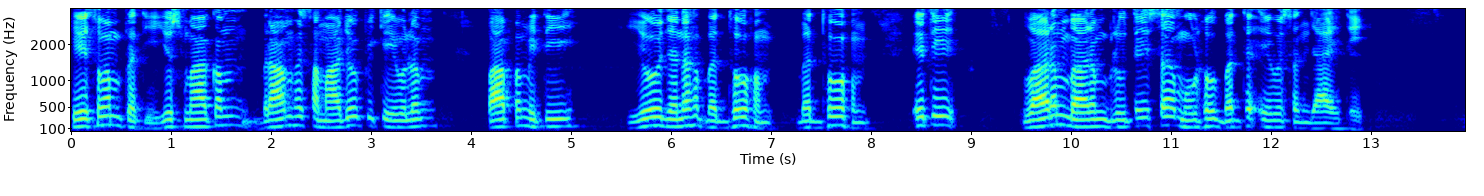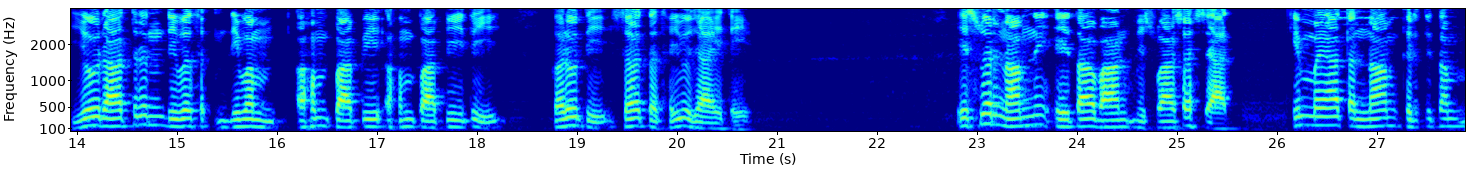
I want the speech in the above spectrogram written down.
केशव प्रति। युष्माक ब्राह्म केवलं पापमिति यो जन बद्धोहम बद्धोहम इति वारं वारं ब्रूते स मूढ़ो बद्ध एव संजायते। यो रात्रन दिवस दिवम अहम पापी अहम पापी इति करोति, स तथैव जायते। ईश्वर नामनी एतावान विश्वास सैत् किं मया तन्नाम कीर्तितं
